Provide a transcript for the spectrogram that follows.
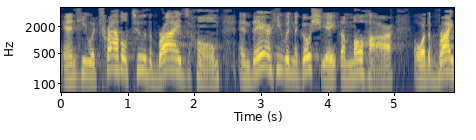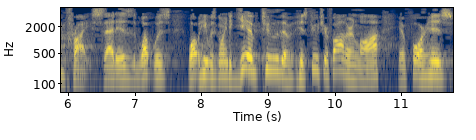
and he would travel to the bride's home, and there he would negotiate the mohar, or the bride price. That is, what, was, what he was going to give to the, his future father in law for his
